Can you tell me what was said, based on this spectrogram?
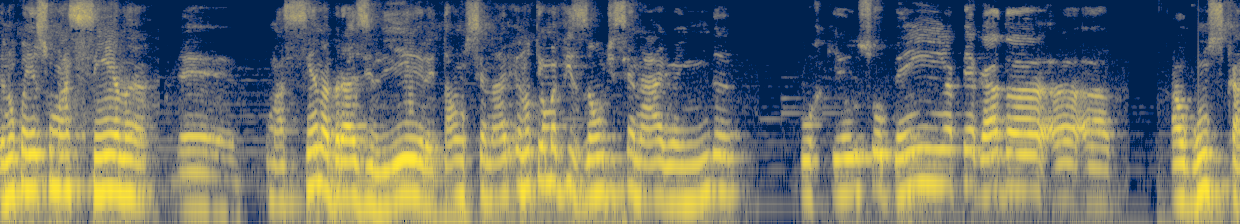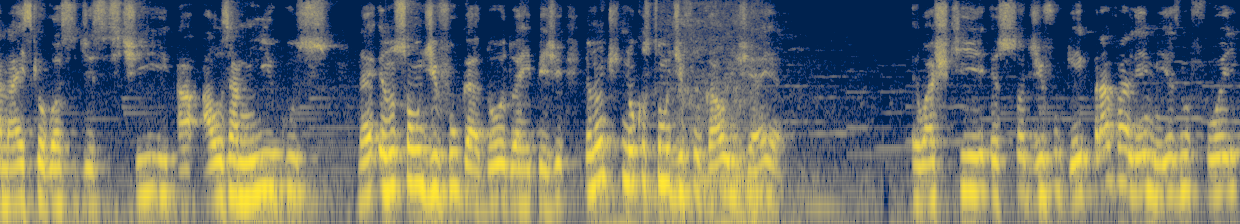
eu não conheço uma cena, é, uma cena brasileira e tal, um cenário. Eu não tenho uma visão de cenário ainda, porque eu sou bem apegado a, a, a alguns canais que eu gosto de assistir, a, aos amigos né? Eu não sou um divulgador do RPG, eu não, não costumo divulgar o Ligeia. Eu acho que eu só divulguei para valer mesmo foi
